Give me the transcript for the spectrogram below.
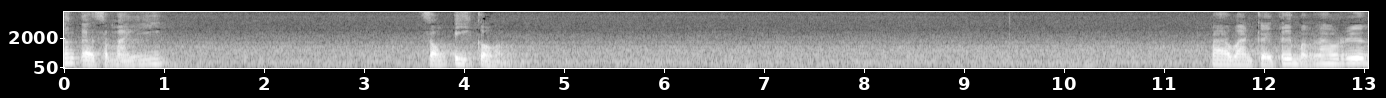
ตั้งแต่สมัยสองปีก่อนปาวานเกยตื้นบอกเล่าเรื่อง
